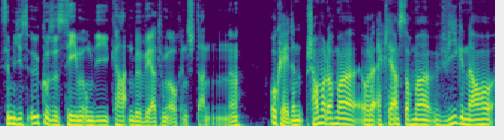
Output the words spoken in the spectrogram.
ziemliches Ökosystem um die Kartenbewertung auch entstanden. Ne? Okay, dann schauen wir doch mal oder erklär uns doch mal, wie genau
